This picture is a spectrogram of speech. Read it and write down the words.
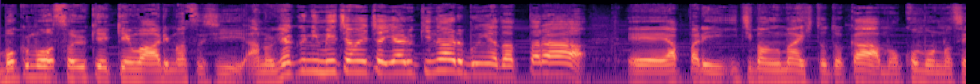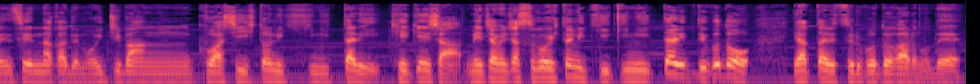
僕もそういう経験はありますし、あの逆にめちゃめちゃやる気のある分野だったら、えー、やっぱり一番上手い人とか、もう顧問の先生の中でも一番詳しい人に聞きに行ったり、経験者、めちゃめちゃすごい人に聞きに行ったりっていうことをやったりすることがあるので、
